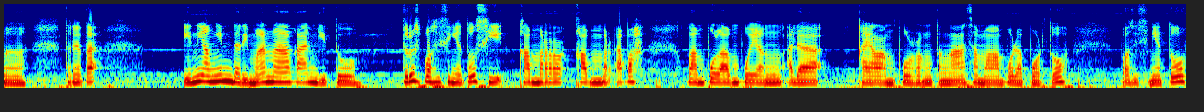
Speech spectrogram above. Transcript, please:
ngeh. Ternyata ini angin dari mana kan gitu. Terus posisinya tuh si kamar kamar apa lampu-lampu yang ada kayak lampu ruang tengah sama lampu dapur tuh posisinya tuh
